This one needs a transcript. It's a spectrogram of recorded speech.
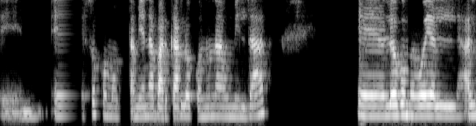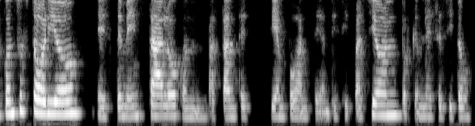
em, eso como también abarcarlo con una humildad. Eh, luego me voy al, al, consultorio, este, me instalo con bastante tiempo ante anticipación porque necesito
